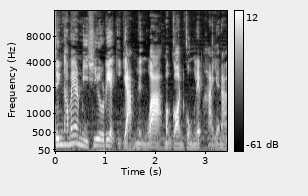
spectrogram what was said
จึงทำให้มันมีชื่อเรียกอีกอย่างหนึ่งว่ามังกรกรงเล็บหายนะ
